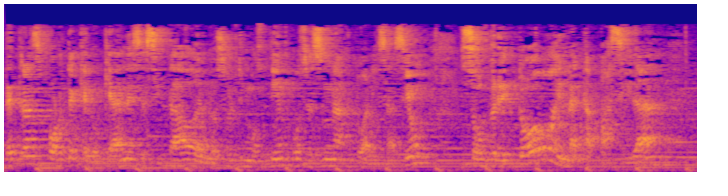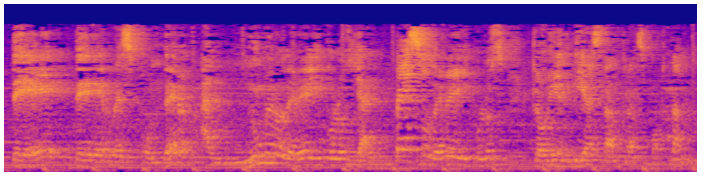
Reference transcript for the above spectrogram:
de transporte que lo que ha necesitado en los últimos tiempos es una actualización, sobre todo en la capacidad de, de, responder al número de vehículos y al peso de vehículos que hoy en día están transportando.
